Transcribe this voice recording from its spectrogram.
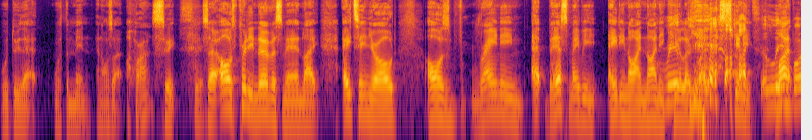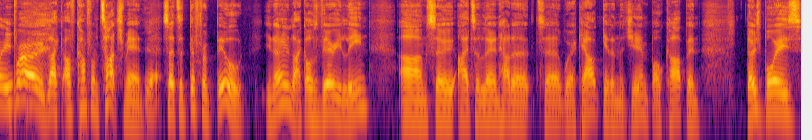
we'll do that with the men. And I was like, all right, sweet. Sick. So I was pretty nervous, man. Like 18 year old, I was reigning at best maybe 89, 90 Real- kilos, bro, Yeah, like skinny. lean boy. Bro, like I've come from touch, man. Yeah. So it's a different build, you know? Like I was very lean. Um, so I had to learn how to, to work out, get in the gym, bulk up. And those boys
